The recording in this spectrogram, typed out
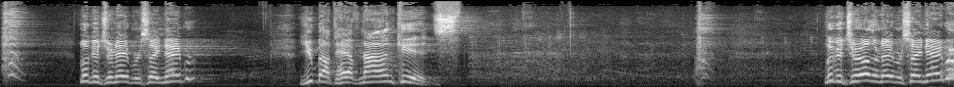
Look at your neighbor and say, Neighbor, you about to have nine kids. Look at your other neighbor and say, Neighbor,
